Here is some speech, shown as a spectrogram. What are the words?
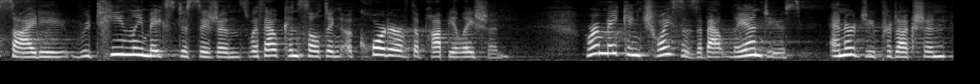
society routinely makes decisions without consulting a quarter of the population. We're making choices about land use, energy production,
